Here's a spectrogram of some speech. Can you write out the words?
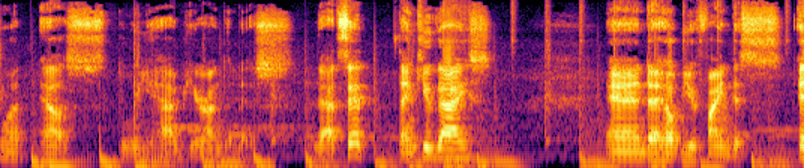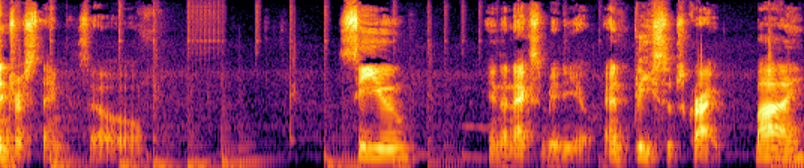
what else do we have here on the list? That's it. Thank you guys and I hope you find this interesting. So see you in the next video. And please subscribe. Bye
